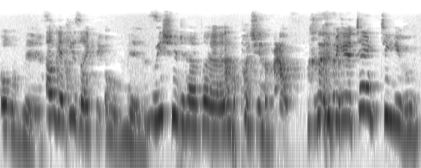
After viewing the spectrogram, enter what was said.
old Miz." Oh yeah, he's like, the old Miz. we should have I'm a gonna punch you in the mouth. could be a tag team.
